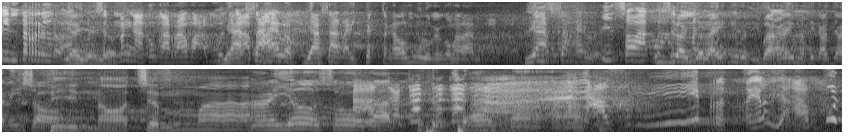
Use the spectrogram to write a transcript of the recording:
Pinter lho. Iya, iya, iya. Seneng aku karo awakmu. Biasa ae lho, biasa ra idek cengelmu lho kengko malan. Biasa ae lho. Iso aku Iya seneng. iya lah iki wis diwarai mesti kancane iso. Dina Jemwah. Ayo sholat berjamaah. Asik, recel ya ampun.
